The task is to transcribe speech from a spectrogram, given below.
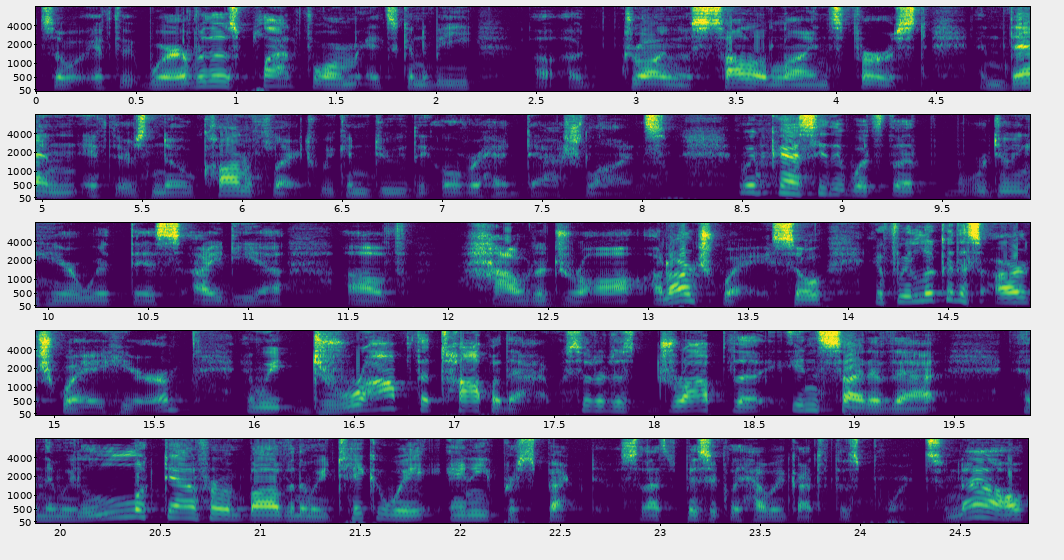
So if the, wherever there's platform, it's going to be uh, uh, drawing those solid lines first, and then if there's no conflict, we can do the overhead dash lines. And we can kind of see that what's that what we're doing here with this idea of how to draw an archway. So if we look at this archway here and we drop the top of that, we sort of just drop the inside of that and then we look down from above and then we take away any perspective. So that's basically how we got to this point. So now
